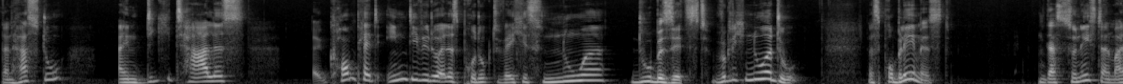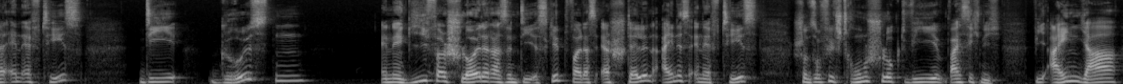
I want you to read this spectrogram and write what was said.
dann hast du ein digitales, äh, komplett individuelles Produkt, welches nur du besitzt. Wirklich nur du. Das Problem ist, dass zunächst einmal NFTs die größten Energieverschleuderer sind, die es gibt, weil das Erstellen eines NFTs schon so viel Strom schluckt wie, weiß ich nicht, wie ein Jahr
